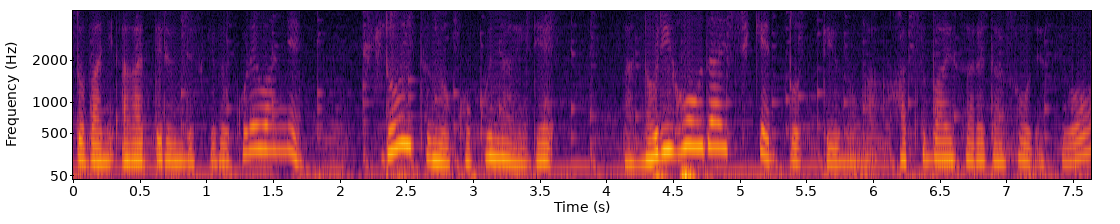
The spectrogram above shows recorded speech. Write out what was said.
言葉に上がってるんですけどこれはねドイツの国内で、まあ、乗り放題チケットっていうのが発売されたそうですよ。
